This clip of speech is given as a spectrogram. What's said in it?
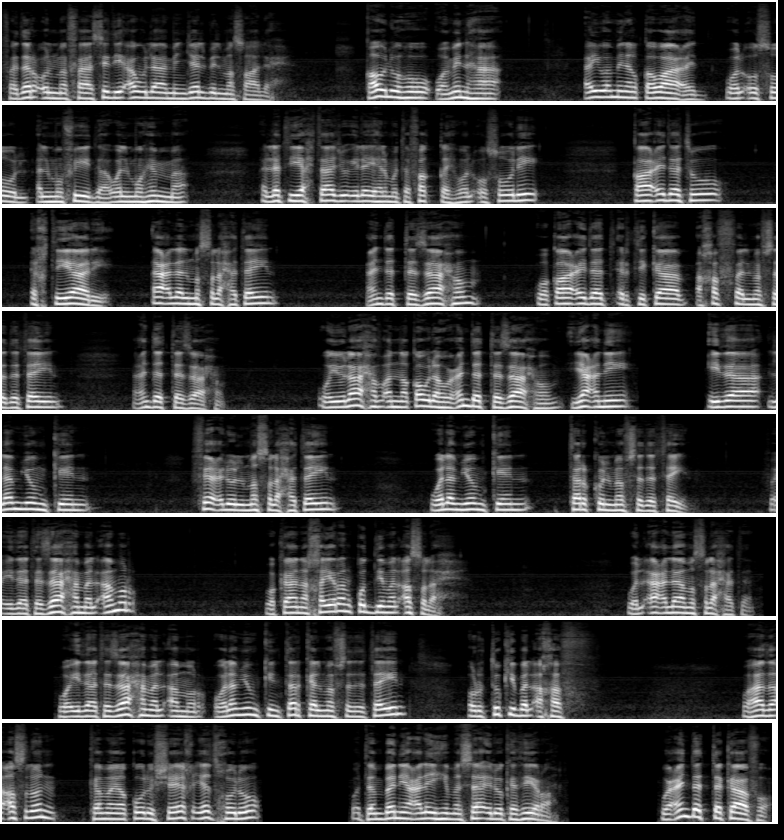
فدرء المفاسد أولى من جلب المصالح. قوله ومنها أي ومن القواعد والأصول المفيدة والمهمة التي يحتاج إليها المتفقه والاصولي قاعدة اختيار أعلى المصلحتين عند التزاحم وقاعدة ارتكاب أخف المفسدتين عند التزاحم. ويلاحظ أن قوله عند التزاحم يعني إذا لم يمكن فعل المصلحتين ولم يمكن ترك المفسدتين. فإذا تزاحم الأمر وكان خيرا قدم الأصلح والأعلى مصلحة. وإذا تزاحم الأمر ولم يمكن ترك المفسدتين ارتكب الأخف. وهذا أصل كما يقول الشيخ يدخل وتنبني عليه مسائل كثيرة. وعند التكافؤ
